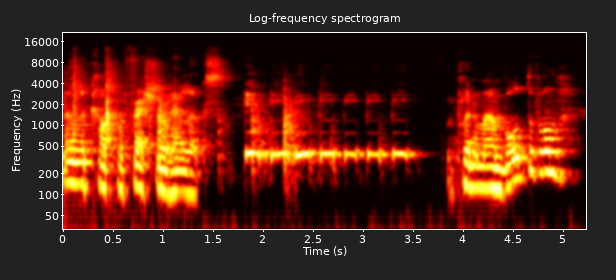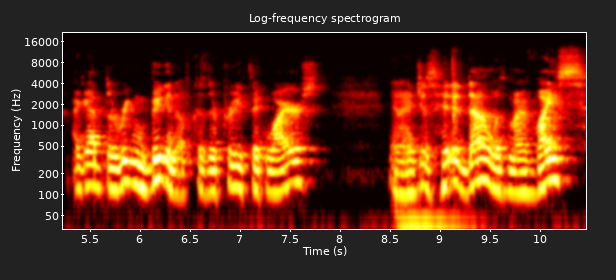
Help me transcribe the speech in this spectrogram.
Now look how professional that looks. Beep, beep, beep, beep, beep, beep, beep. Put them on both of them. I got the ring big enough because they're pretty thick wires and I just hit it down with my vise,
